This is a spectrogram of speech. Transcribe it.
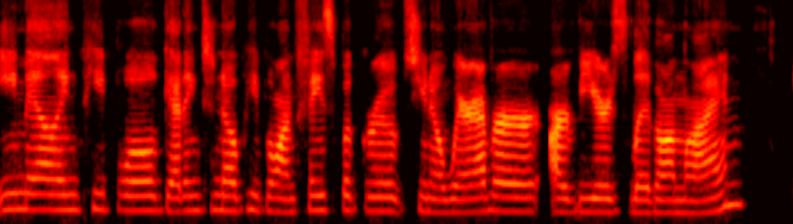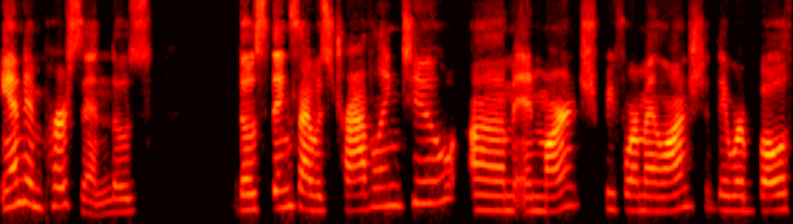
emailing people, getting to know people on Facebook groups, you know, wherever RVers live online and in person. Those those things I was traveling to um, in March before my launch, they were both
